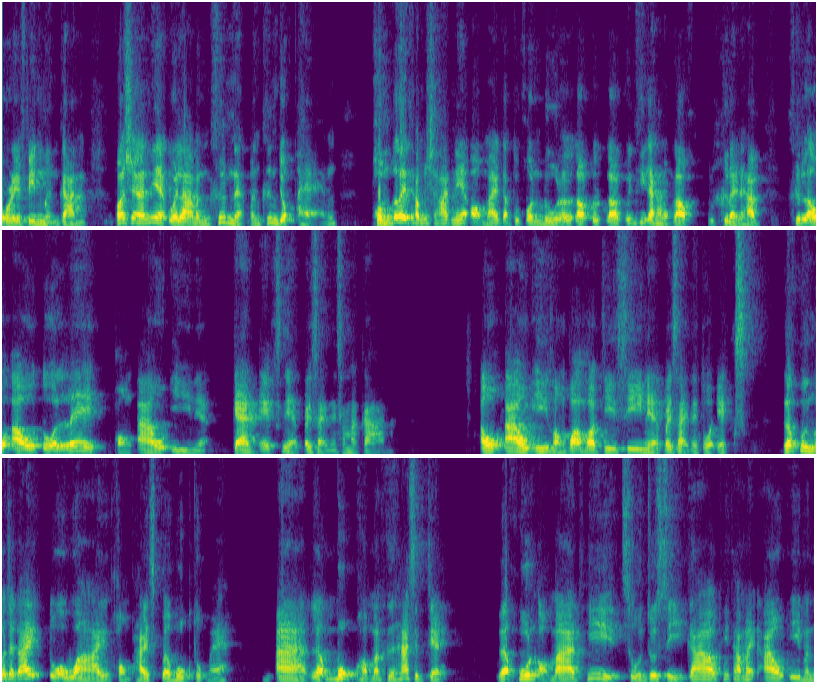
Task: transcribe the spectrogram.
Orefin เหมือนกัน เพราะฉะนั้นเนี่ยเวลามันขึ้นเนี่ยมันขึ้นยกแผง ผมก็เลยทำชาร์ตนี้ออกมาให้กับทุกคนดูแล้วแล้วแล้ววิธีการทำของเราคืออะไรนะครับ คือเราเอาตัวเลขของ ROE เนี่ยแกน x เนี่ยไปใส่ในสมการ เอา ROE ของปตท GC เนี่ยไปใส่ในตัว x แล้วคุณก็จะได้ตัว y ของ price per book ถูกไหมอ่า แล้ว book ของมันคือ 57 แล้วคูณออกมาที่ 0.49 ที่ทำให้ ROE มัน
